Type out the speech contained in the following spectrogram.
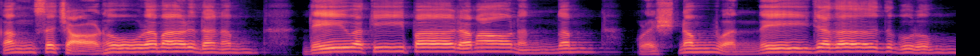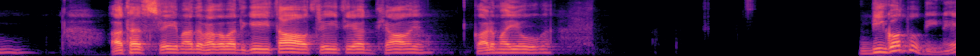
कंसचाणूरमर्दनं देवकी परमानन्दं कृष्णं वन्दे जगद्गुरुम्। अथ श्रीमद्भगवद्गीता तृतीयोऽध्याय কর্মযোগ। বিগত দিনে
